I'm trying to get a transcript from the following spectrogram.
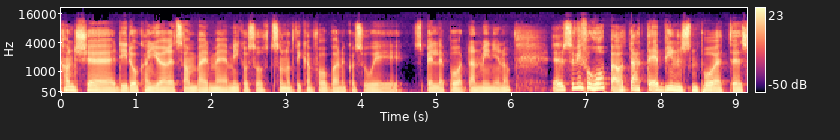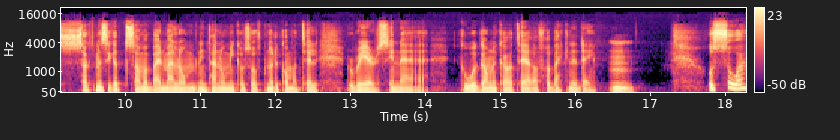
Kanskje de da kan gjøre et samarbeid med Microsoft, sånn at vi kan få Banjo Kazooie-spillet på den minien. da. Eh, så vi får håpe at dette er begynnelsen på et eh, sakte, men sikkert samarbeid mellom Nintendo og Microsoft når det kommer til Rare sine gode, gamle karakterer fra back in the day. Mm. Og så,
